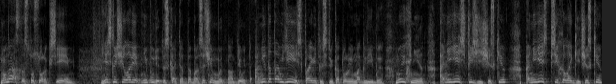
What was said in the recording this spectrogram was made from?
но нас-то 147. Если человек не будет искать от добра, зачем мы это надо делать? -то? Они-то там есть в правительстве, которые могли бы, но их нет. Они есть физически, они есть психологически,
